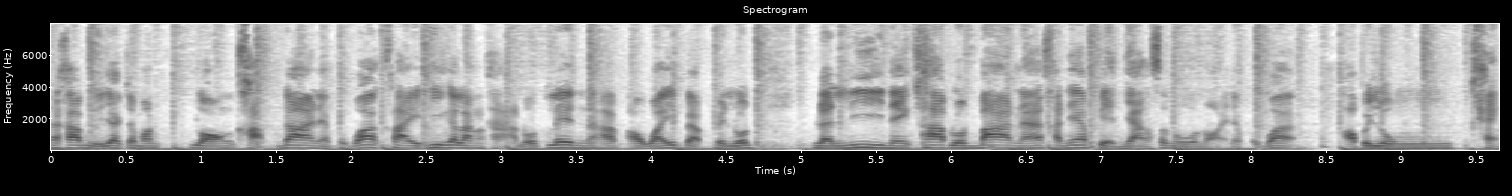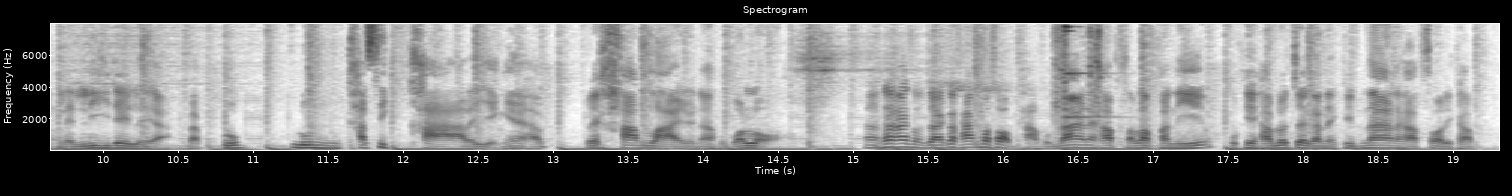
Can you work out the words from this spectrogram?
นะครับ หรืออยากจะมาลองขับได้เนี่ย ผมว่าใครที่กำลังหารถเล่นนะครับ เอาไว้แบบเป็นรถแรลลี่ในคาบรถบ้านนะ คันนี้เปลี่ยนยางสโนว์หน่อยนะ ผมว่าเอาไปลงแข่งแรลลี่ได้เลยอะแบบกรุ๊ปรุ่นคลาสสิกคาร์อะไรอย่างเงี้ยครับ ไปคาดลายหน่อยนะ ผมว่าหล่อ ถ้าใครสนใจก็ทักมาสอบถามผมได้นะครับสำหรับคันนี้ โอเคครับ แล้วเจอกันในคลิปหน้านะครับ สวัสดีครับ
